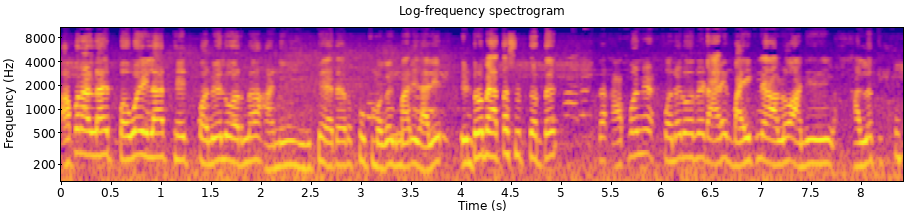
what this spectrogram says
आपण आलो आहे पवईला थेट पनवेलवरनं आणि इथे आता खूप मगजमारी झाली. इंट्रो मी आता शूट करतोय. तर आपण पनवेलवरून डायरेक्ट बाईकने आलो आणि हालत खूप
